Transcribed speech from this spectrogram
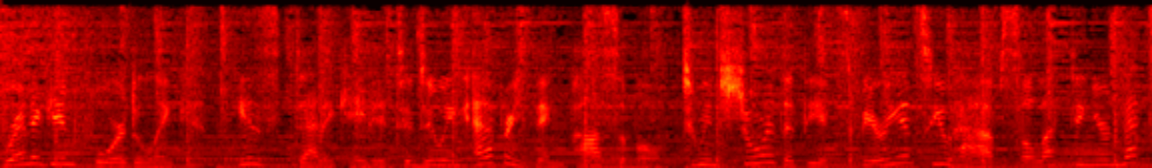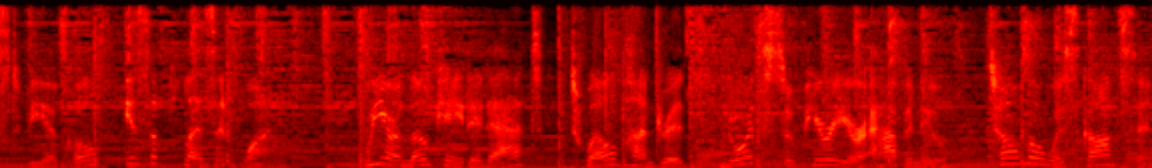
Brenengen Ford Lincoln is dedicated to doing everything possible to ensure that the experience you have selecting your next vehicle is a pleasant one. We are located at 1200 North Superior Avenue, Tomah, Wisconsin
